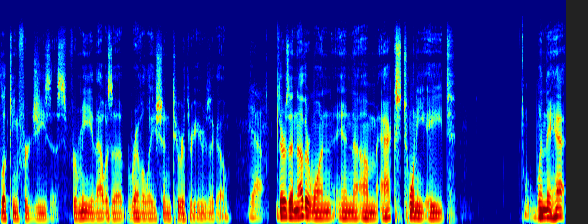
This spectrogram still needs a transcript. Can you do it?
looking for Jesus. For me, that was a revelation 2 or 3 years ago yeah. there's another one in um, Acts 28 when they had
